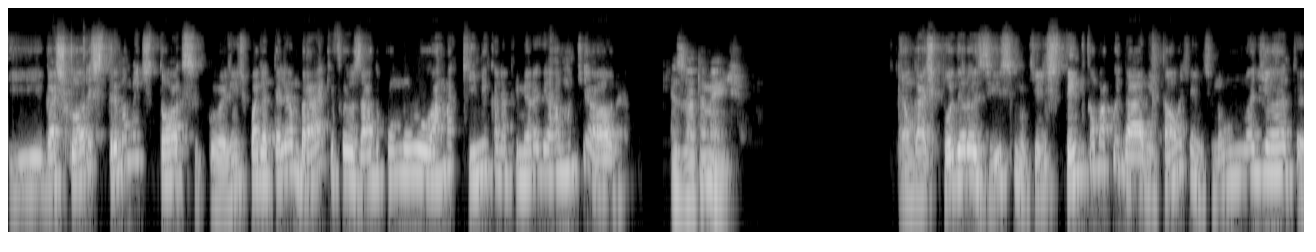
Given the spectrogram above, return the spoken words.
E gás cloro é extremamente tóxico. A gente pode até lembrar que foi usado como arma química na Primeira Guerra Mundial, né? Exatamente. É um gás poderosíssimo que a gente tem que tomar cuidado. Então, gente, não, não adianta.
